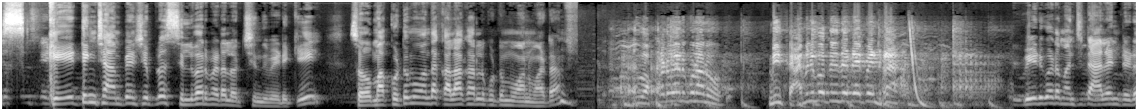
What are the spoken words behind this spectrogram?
స్కేటింగ్ ఛాంపియన్షిప్లో సిల్వర్ మెడల్ వచ్చింది వీడికి. సో మా కుటుంబం అంతా కళాకారుల కుటుంబం అనమాట అనుకున్నాను. మీ ఫ్యామిలీ మొత్తం ఏంట్రా? వీడు కూడా మంచి టాలెంటెడ్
